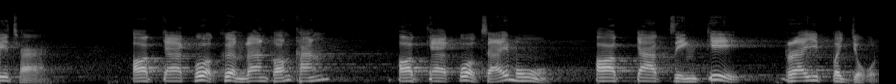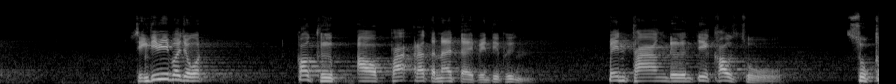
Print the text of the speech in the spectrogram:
วิชา ออกจากพวกเครื่องรางของขัง ออกจากพวกสายมู ออกจากสิ่งที่ไร้ประโยชน์ สิ่งที่มีประโยชน์ ก็คือเอาพระรัตนตรัยเป็นที่พึ่ง เป็นทางเดินที่เข้าสู่ สุข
